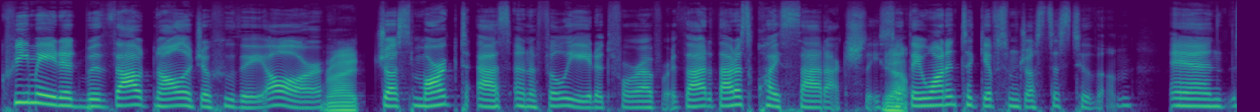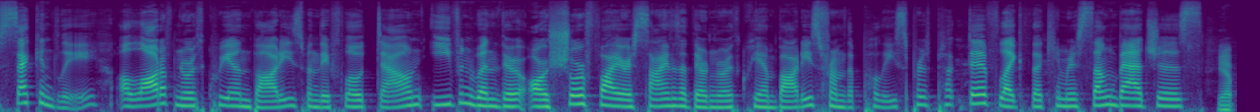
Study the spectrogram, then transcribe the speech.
cremated without knowledge of who they are, right. just marked as unaffiliated forever. That that is quite sad, actually. So Yeah. they wanted to give some justice to them. And secondly, a lot of North Korean bodies, when they float down, even when there are surefire signs that they're North Korean bodies from the police perspective, like the Kim Il Sung badges, Yep.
